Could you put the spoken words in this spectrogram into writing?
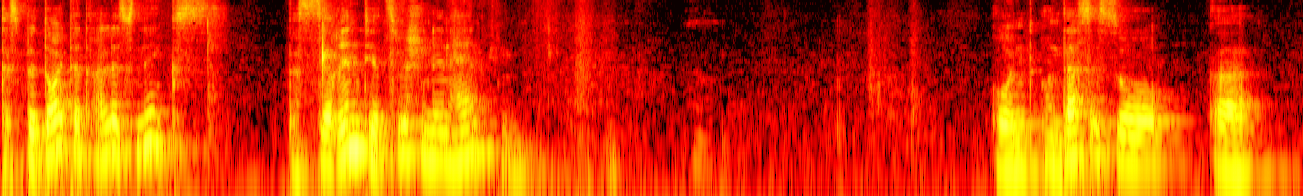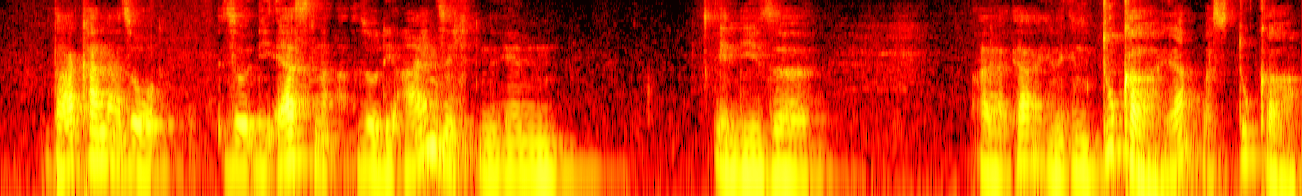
Das bedeutet alles nichts. Das zerrinnt dir zwischen den Händen. Und, und das ist so, äh, da kann also so die ersten, so die Einsichten in, in diese, äh, ja, in, in Dukkha, ja, was Dukkha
